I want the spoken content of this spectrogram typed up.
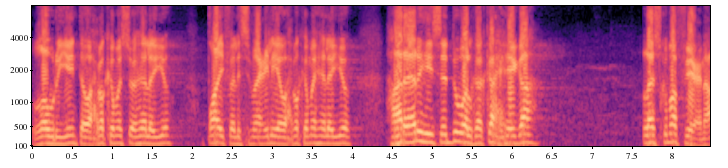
khawriyiinta waxba kama soo helayo daa'ifa alismaaciiliya waxba kama helayo hareerihiisa duwalka ka xiga layskuma fiicna.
